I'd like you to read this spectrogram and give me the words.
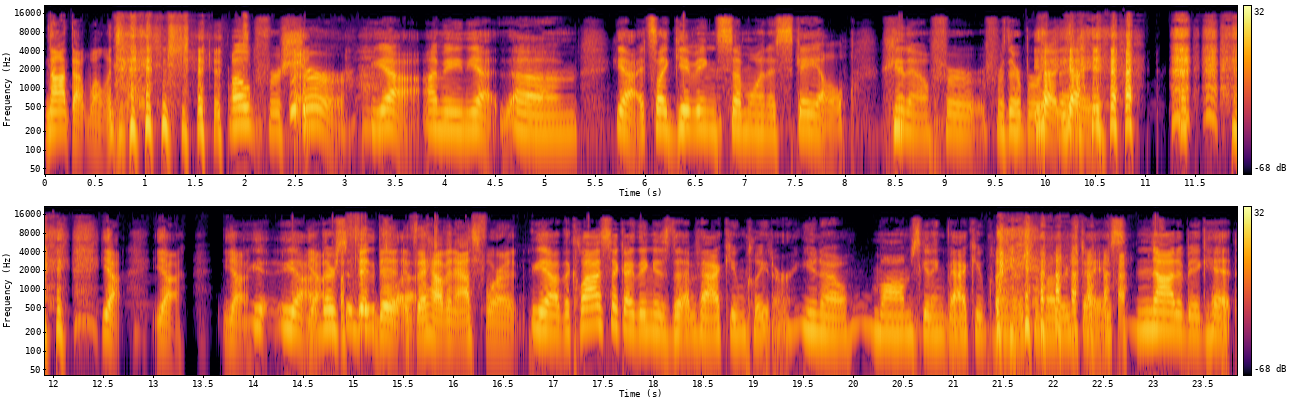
not that well intentioned. Oh, for sure. Yeah. I mean, yeah. Um, yeah. It's like giving someone a scale, you know, for, for their birthday. yeah, yeah. yeah, yeah, yeah. Yeah. Yeah, There's a the- Fitbit if they haven't asked for it. Yeah, the classic I think is the vacuum cleaner. You know, moms getting vacuum cleaners for Mother's Day is not a big hit.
